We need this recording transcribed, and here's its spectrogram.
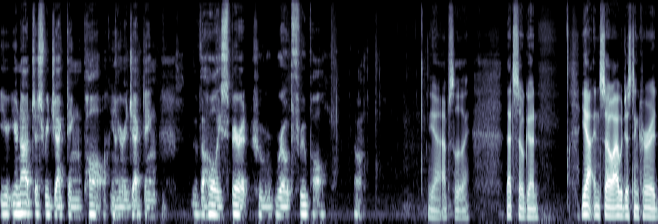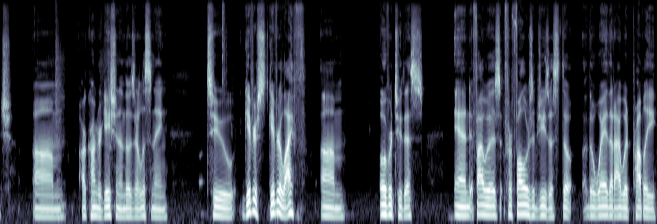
you- you're not just rejecting paul you know you're rejecting the holy spirit who wrote through paul so, yeah, absolutely. That's so good. Yeah, and so I would just encourage um, our congregation and those that are listening to give your give your life um, over to this. And if I was for followers of Jesus, the the way that I would probably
